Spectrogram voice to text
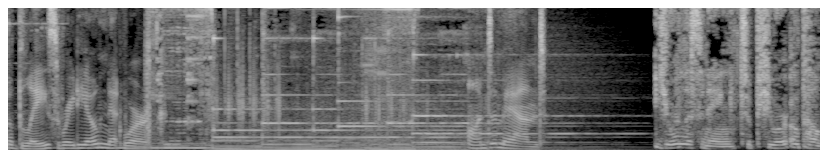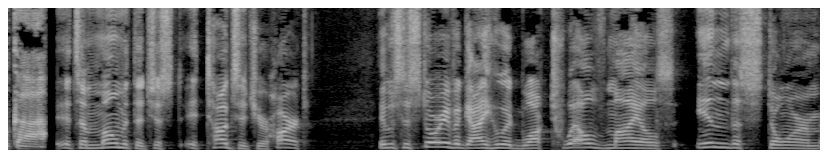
the Blaze Radio Network. On demand. You're listening to Pure Opelka. It's a moment that just it tugs at your heart. It was the story of a guy who had walked 12 miles in the storm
